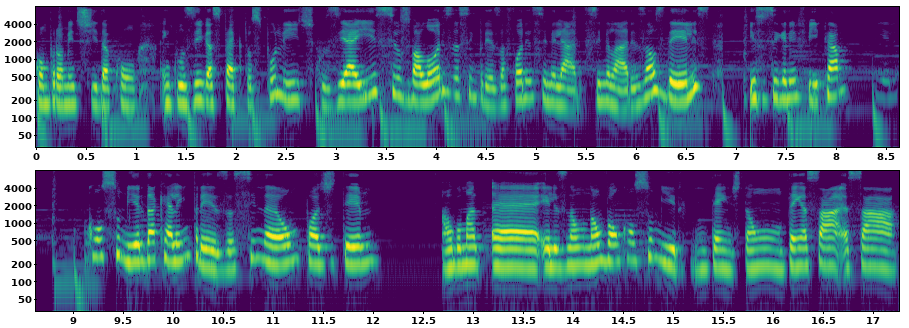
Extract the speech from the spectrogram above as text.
comprometida com, inclusive, aspectos políticos. E aí, se os valores dessa empresa forem similares aos deles, isso significa consumir daquela empresa, senão pode ter alguma. É, eles não, não vão consumir, entende? Então tem essa, essa,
